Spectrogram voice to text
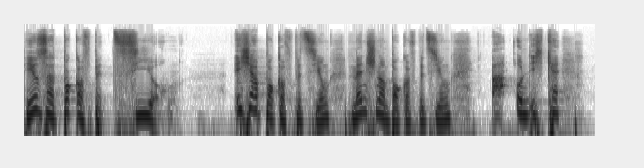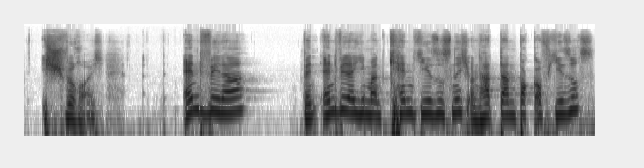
Jesus hat Bock auf Beziehung. Ich habe Bock auf Beziehung. Menschen haben Bock auf Beziehung. Ah, und ich kenne, ich schwöre euch, entweder, wenn entweder jemand kennt Jesus nicht und hat dann Bock auf Jesus,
